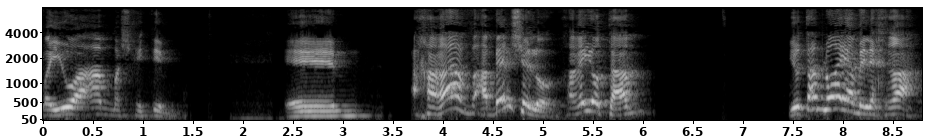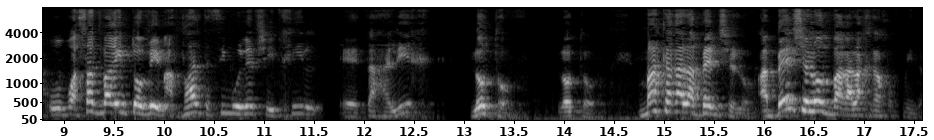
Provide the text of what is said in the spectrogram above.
ויהיו העם משחיתים. אמ, אחריו הבן שלו, אחרי יותם, יותם לא היה מלך רע, הוא עשה דברים טובים, אבל תשימו לב שהתחיל אה, תהליך לא טוב, לא טוב. מה קרה לבן שלו? הבן שלו כבר הלך רחוק מדי.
